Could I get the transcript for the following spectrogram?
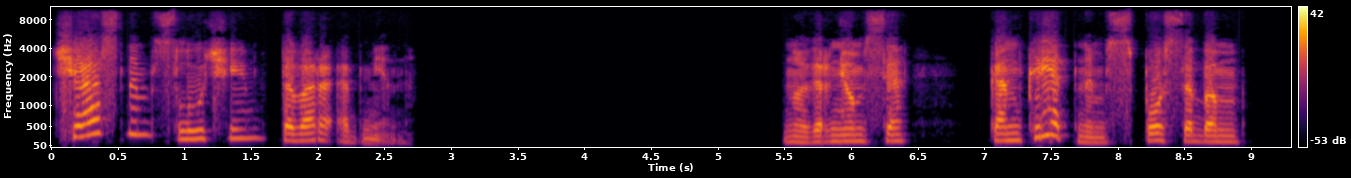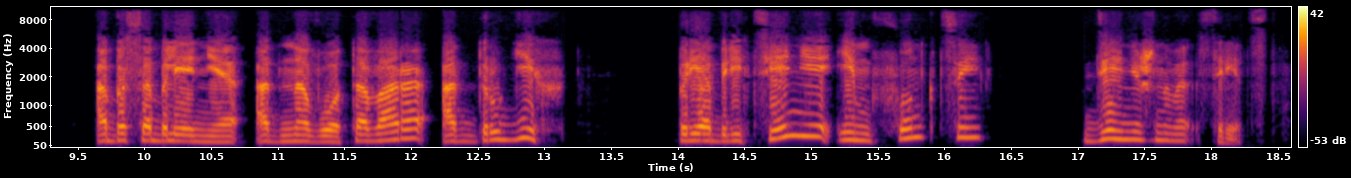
частным случаем товарообмена. Но вернемся к конкретным способам обособления одного товара от других приобретение им функций денежного средства.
